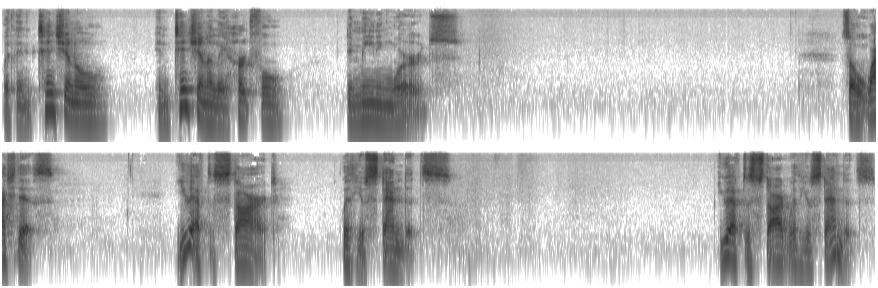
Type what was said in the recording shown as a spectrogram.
with intentional, intentionally hurtful, demeaning words. So watch this. You have to start with your standards. You have to start with your standards.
